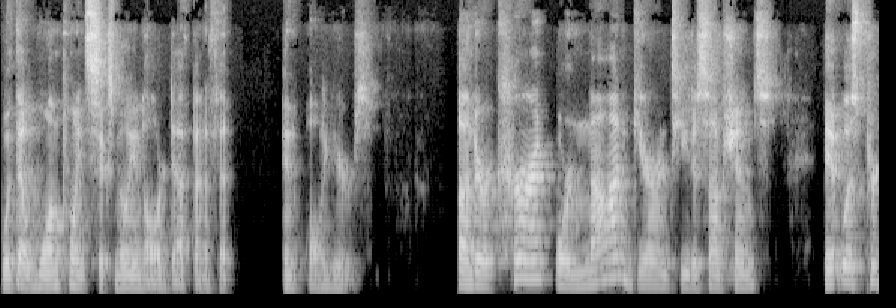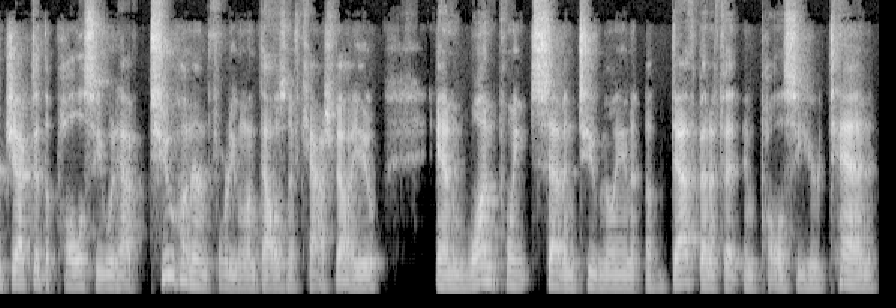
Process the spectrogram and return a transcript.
with a $1.6 million death benefit in all years. Under current or non guaranteed assumptions, it was projected the policy would have 241,000 of cash value and 1.72 million of death benefit in policy year 10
